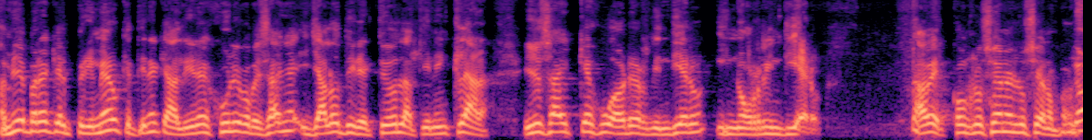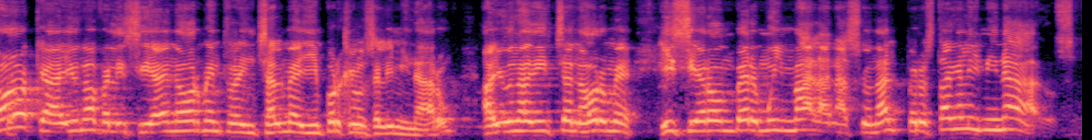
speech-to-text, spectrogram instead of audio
A mí me parece que el primero que tiene que salir es Julio Comesaña y ya los directivos la tienen clara. Ellos saben qué jugadores rindieron y no rindieron. A ver, conclusiones, Luciano. usted. No, que hay una felicidad enorme entre el hincha del Medellín porque los eliminaron. Hay una dicha enorme. Hicieron ver muy mal a Nacional, pero están eliminados.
